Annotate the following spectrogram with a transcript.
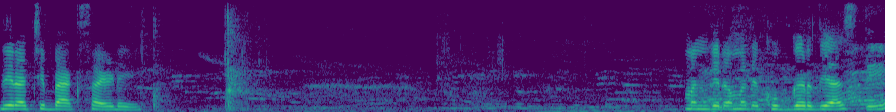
मंदिराची बॅक साइड आहे. मंदिरामध्ये खूप गर्दी असते.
